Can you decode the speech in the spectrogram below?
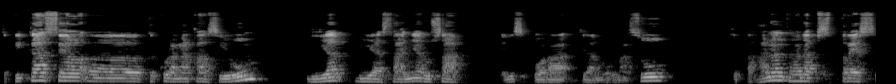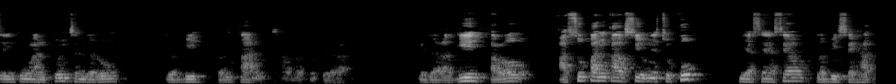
Ketika sel e, kekurangan kalsium, dia biasanya rusak. Jadi spora jamur masuk, ketahanan terhadap stres lingkungan pun cenderung lebih rentan, sahabat mutiara. Beda lagi kalau asupan kalsiumnya cukup, biasanya sel lebih sehat.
